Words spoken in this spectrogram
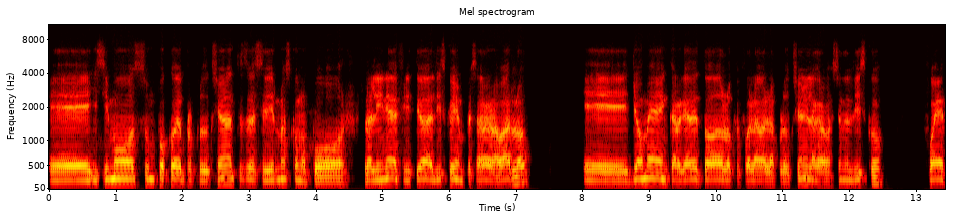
Eh, hicimos un poco de preproducción antes de decidirnos como por la línea definitiva del disco y empezar a grabarlo. Eh, yo me encargué de todo lo que fue la, la producción y la grabación del disco fue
